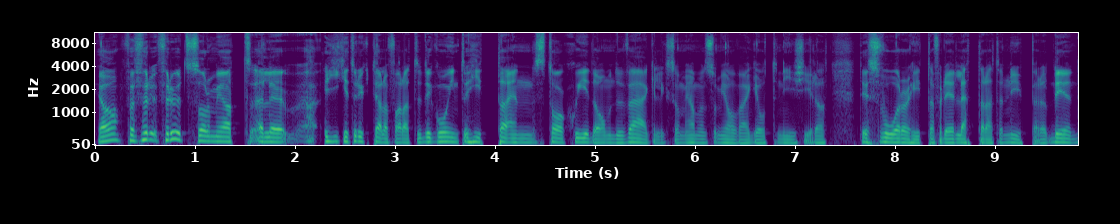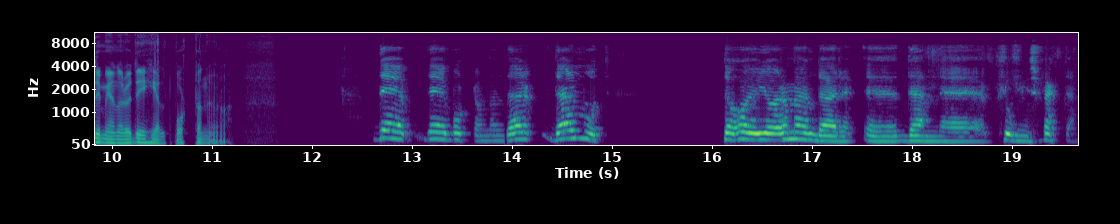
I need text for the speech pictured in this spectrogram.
Ja, för, för förut sa de ju att, eller gick ett rykte i alla fall, att det går inte att hitta en stakskida om du väger, liksom, ja, men som jag väger 89 kilo. Det är svårare att hitta för det är lättare att den nyper. Det, det menar du, det är helt borta nu då? Det, det är borta, men där, däremot det har ju att göra med den där eh, den eh, plogningseffekten.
